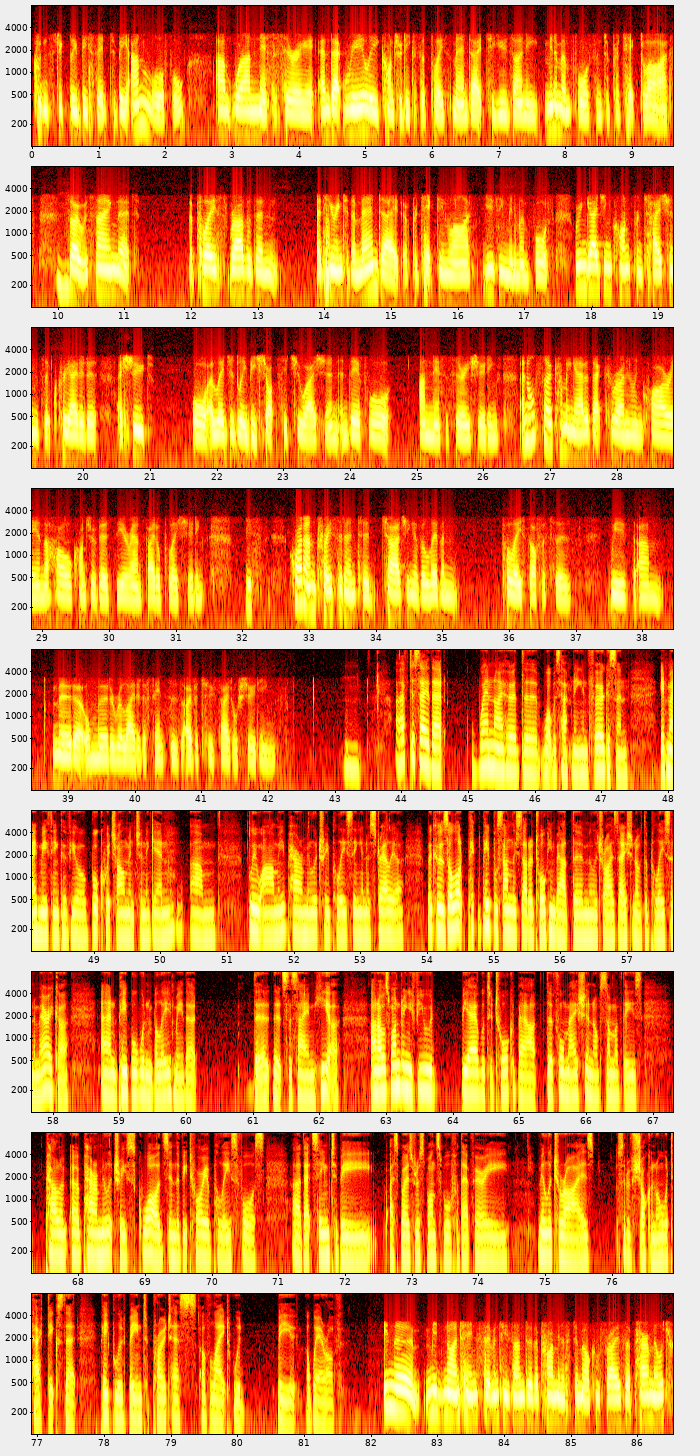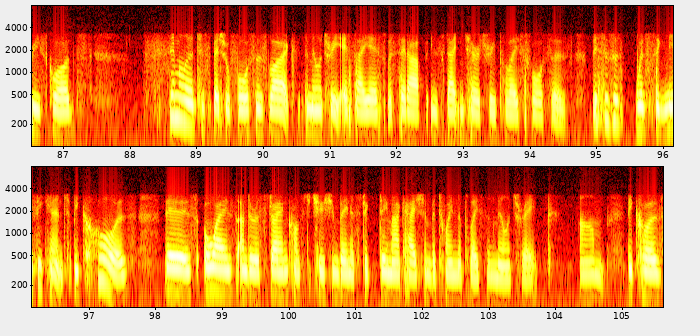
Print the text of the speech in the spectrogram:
couldn't strictly be said to be unlawful, um, were unnecessary, and that really contradicts the police mandate to use only minimum force and to protect lives. Mm-hmm. So it was saying that the police, rather than adhering to the mandate of protecting life using minimum force, were engaging confrontations that created a, a shoot or allegedly be shot situation and therefore unnecessary shootings. And also coming out of that coronial inquiry and the whole controversy around fatal police shootings, this quite unprecedented charging of 11 police officers with um, murder or murder related offences over two fatal shootings. Mm. I have to say that when I heard the what was happening in Ferguson, it made me think of your book, which I'll mention again, um, Blue Army Paramilitary Policing in Australia, because a lot pe- people suddenly started talking about the militarisation of the police in America, and people wouldn't believe me that, that, that it's the same here. And I was wondering if you would be able to talk about the formation of some of these uh, paramilitary squads in the Victoria Police Force uh, that seem to be, I suppose, responsible for that very militarised sort of shock and awe tactics that people who've been to protests of late would be aware of. In the mid 1970s, under the Prime Minister Malcolm Fraser, paramilitary squads similar to special forces like the military SAS were set up in state and territory police forces. This is, was significant because there's always, under Australian Constitution, been a strict demarcation between the police and military um, because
